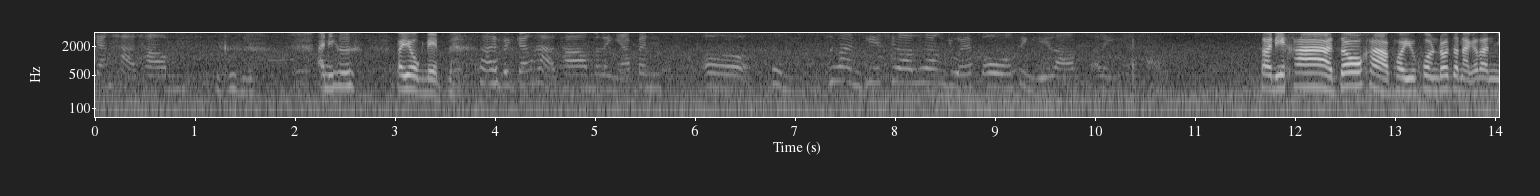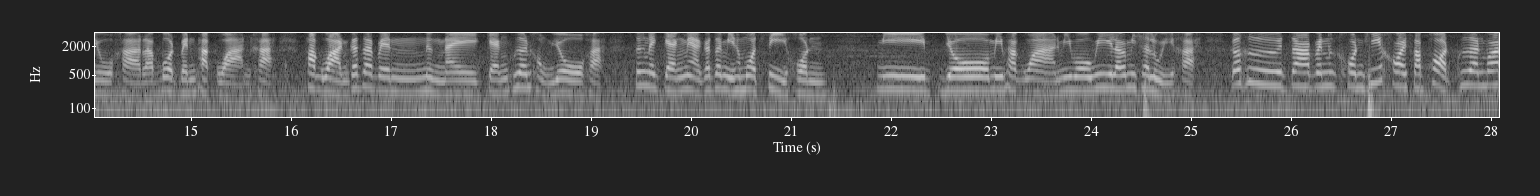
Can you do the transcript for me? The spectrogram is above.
เริงเป็นแก๊งหาทอันนี้คือประโยคเด็ดำใช่เป็นแก๊งหาทำอะไรเงี้ยเป็นเออกลุ่มเพื่อนที่เชื่อเรื่อง UFO สิ่งลี้ลับอะไรเงี้ยค่ะสวัสดีค่ะโจ้ค่ะ พอยุคนโรจนกตันยูค่ะ รับบทเป็นผักหวานค่ะ ผักหวานก็จะเป็นหนึ่งในแก๊งเพื่อนของโยค่ะ ซึ่งในแก๊งเนี่ยก็จะมีทั้งหมด 4 คน มีโยมีผักหวาน มีโบวี่แล้วก็มีฉลุยค่ะ ก็คือจะเป็นคนที่คอยซัพพอร์ตเพื่อนว่า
